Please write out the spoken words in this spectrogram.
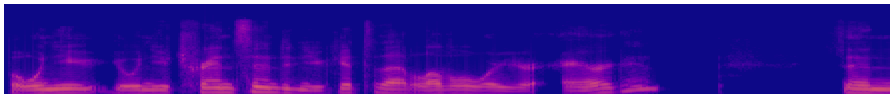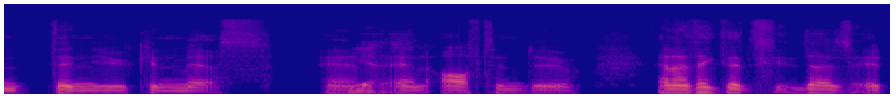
But when you when you transcend and you get to that level where you're arrogant, then then you can miss and yes. and often do. And I think that does it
